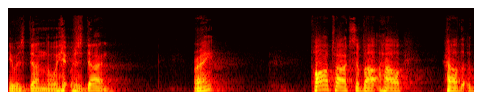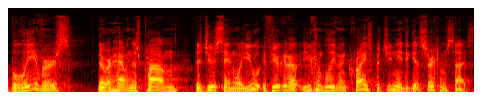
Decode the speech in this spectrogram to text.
it was done the way it was done. Right? Paul talks about how, how the believers they were having this problem, the Jews saying, Well, you if you're gonna you can believe in Christ, but you need to get circumcised.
